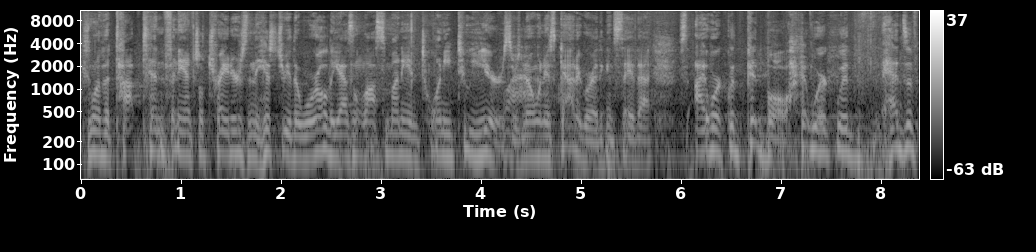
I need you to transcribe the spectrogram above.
he's one of the top 10 financial traders in the history of the world. He hasn't lost money in 22 years. There's no one in his category that can say that. So I work with Pitbull. I work with heads of,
